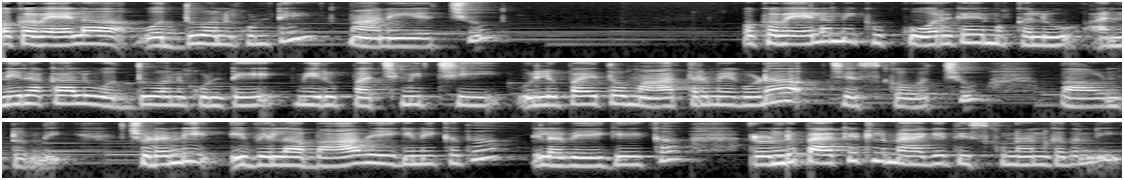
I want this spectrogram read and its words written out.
ఒకవేళ వద్దు అనుకుంటే మానేయచ్చు. ఒకవేళ మీకు కూరగాయ ముక్కలు అన్ని రకాలు వద్దు అనుకుంటే మీరు పచ్చిమిర్చి ఉల్లిపాయతో మాత్రమే కూడా చేసుకోవచ్చు. బాగుంటుంది చూడండి ఇవి ఇలా బాగా వేగినాయి కదా ఇలా వేగాక రెండు ప్యాకెట్లు మ్యాగీ తీసుకున్నాను కదండి.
